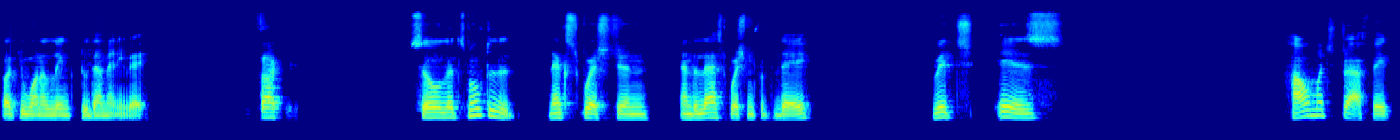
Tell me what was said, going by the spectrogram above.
but you want to link to them anyway? Exactly. So let's move to the next question and the last question for today which is how much traffic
